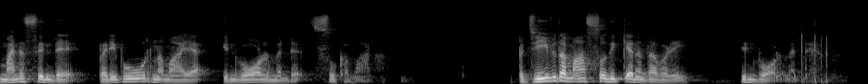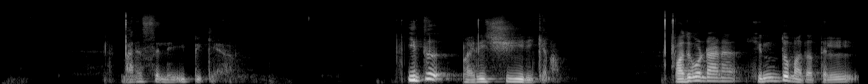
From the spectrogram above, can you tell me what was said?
മനസ്സിന്റെ പരിപൂർണമായ ഇൻവോൾവ്മെന്റ് സുഖമാണ്. അപ്പം ജീവിതം ആസ്വദിക്കാൻ എന്താ വഴി? ഇൻവോൾവ്മെന്റ് മനസ്സ് ലയിപ്പിക്കുക. ഇത് പരിശീലിക്കണം. അപ്പം അതുകൊണ്ടാണ് ഹിന്ദുമതത്തിൽ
